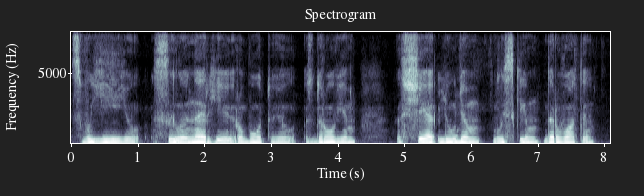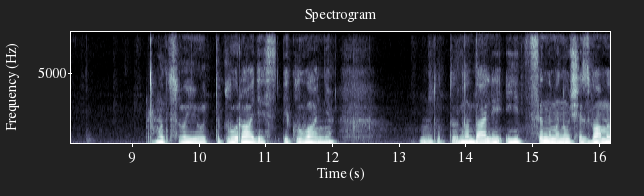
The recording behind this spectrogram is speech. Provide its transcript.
своєю силою, енергією, роботою, здоров'ям ще людям близьким дарувати от свою теплу, радість, піклування. Ну, Тобто надалі, і це неминуче з вами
